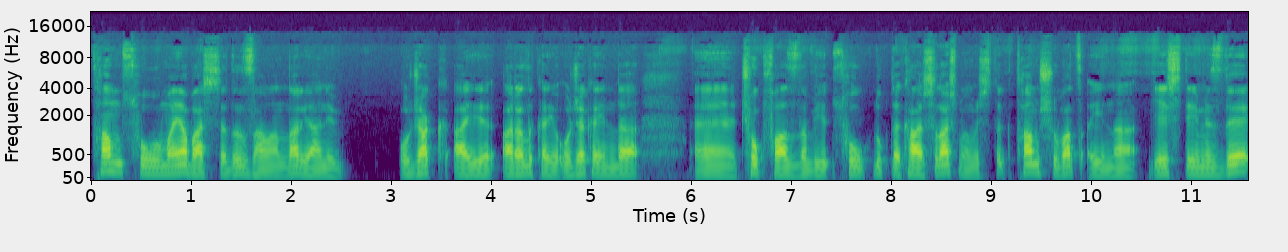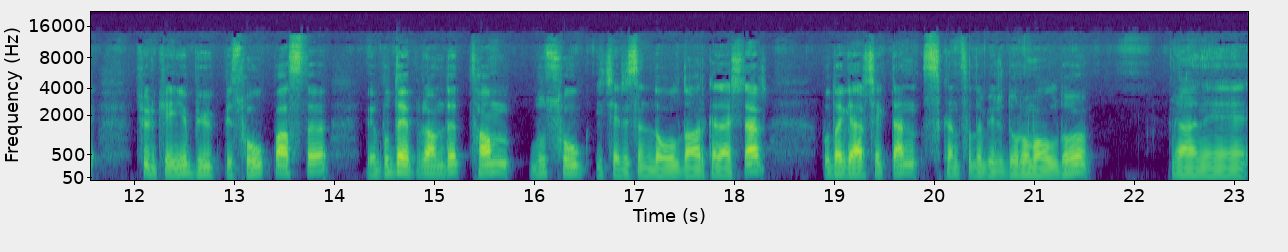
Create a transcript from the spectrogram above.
tam soğumaya başladığı zamanlar yani Ocak ayı, Aralık ayı, Ocak ayında e, çok fazla bir soğuklukla karşılaşmamıştık. Tam Şubat ayına geçtiğimizde Türkiye'yi büyük bir soğuk bastı. Ve bu depremde tam bu soğuk içerisinde oldu arkadaşlar. Bu da gerçekten sıkıntılı bir durum oldu. Yani,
